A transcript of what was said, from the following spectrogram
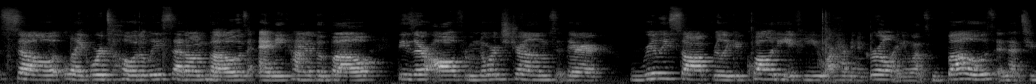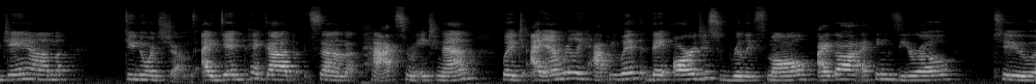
so like we're totally set on bows any kind of a bow these are all from nordstrom's they're really soft, really good quality. If you are having a girl and you want some bows and that's your jam, do Nordstrom's. I did pick up some packs from H&M, which I am really happy with. They are just really small. I got, I think, zero to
